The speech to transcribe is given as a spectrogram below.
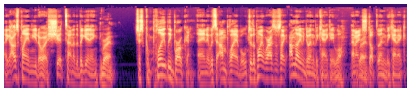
like I was playing you know a shit ton at the beginning, Right. just completely broken and it was unplayable to the point where I was just like, I'm not even doing the mechanic anymore, and I just stopped doing the mechanic.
